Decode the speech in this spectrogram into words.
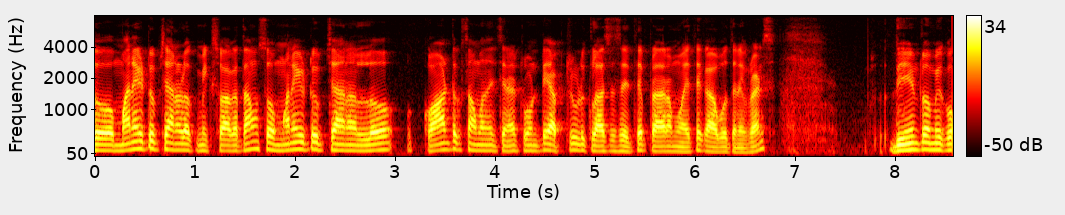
సో మన యూట్యూబ్ ఛానల్లోకి మీకు స్వాగతం. సో మన యూట్యూబ్ ఛానల్లో క్వాంట్కు సంబంధించినటువంటి అప్టిట్యూడ్ క్లాసెస్ అయితే ప్రారంభమైతే కాబోతున్నాయి ఫ్రెండ్స్. దీంట్లో మీకు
